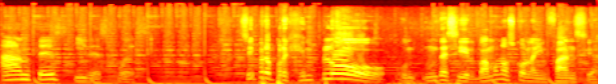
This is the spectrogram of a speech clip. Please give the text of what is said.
antes y después. Sí, pero por ejemplo, un, decir, vámonos con la infancia.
